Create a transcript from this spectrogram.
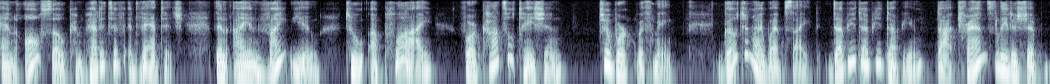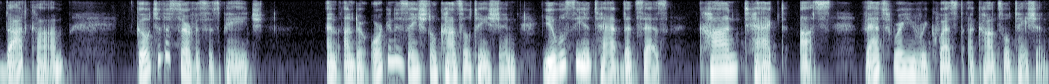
and also competitive advantage, then I invite you to apply for a consultation to work with me. Go to my website, www.transleadership.com, go to the services page, and under organizational consultation, you will see a tab that says contact us. That's where you request a consultation.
